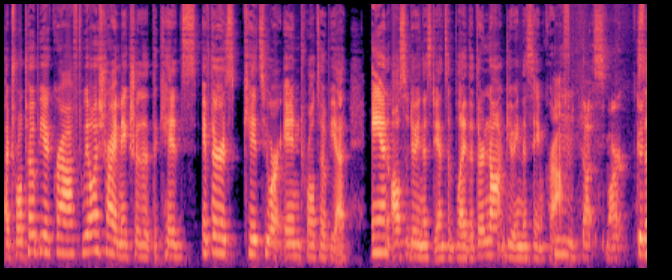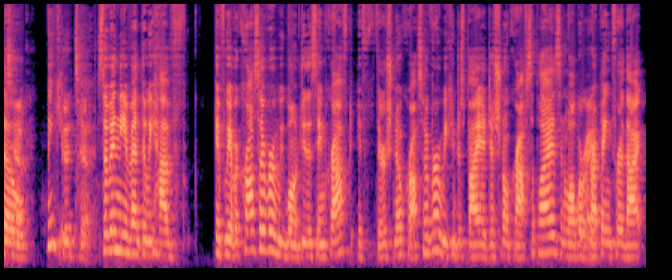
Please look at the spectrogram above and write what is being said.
a Twirltopia craft. We always try and make sure that the kids, if there's kids who are in Twirltopia and also doing this dance and play, that they're not doing the same craft. Mm, that's smart good so tip thank you. good tip So in the event that we have if we have a crossover, we won't do the same craft. If there's no crossover, we can just buy additional craft supplies and while we're Right. prepping for that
